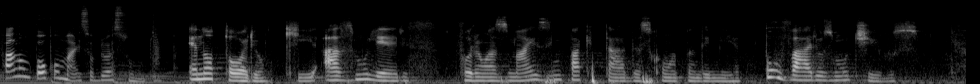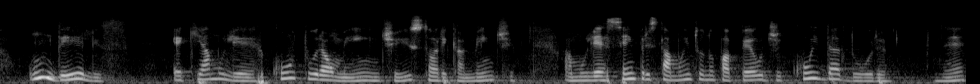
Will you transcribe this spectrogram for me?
fala um pouco mais sobre o assunto. É notório que as mulheres foram as mais impactadas com a pandemia por vários motivos. Um deles é que a mulher, culturalmente, historicamente, a mulher sempre está muito no papel de cuidadora, né?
